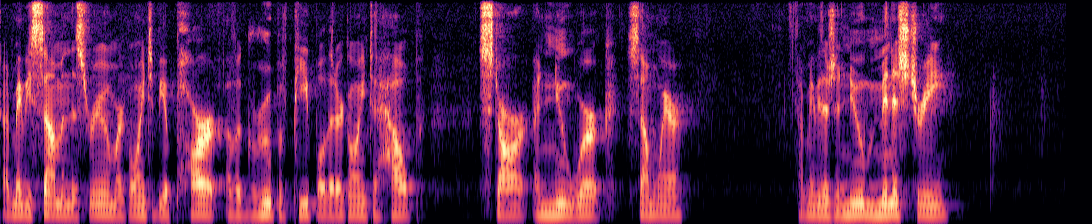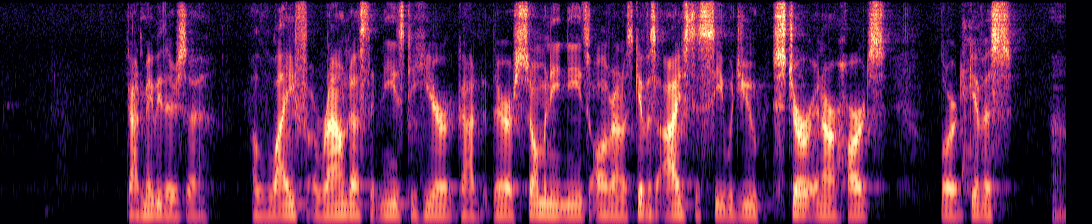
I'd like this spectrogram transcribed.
God, maybe some in this room are going to be a part of a group of people that are going to help start a new work somewhere. God, maybe there's a new ministry. God, maybe there's a, a life around us that needs to hear. God, there are so many needs all around us. Give us eyes to see. Would you stir in our hearts? Lord, give us um,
